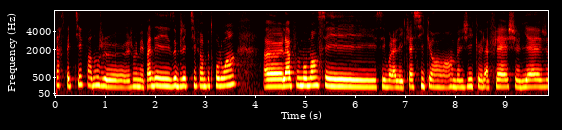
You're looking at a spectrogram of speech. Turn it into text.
perspective. Pardon, je ne me mets pas des objectifs un peu trop loin. là pour le moment c'est voilà les classiques en, Belgique, la Flèche, Liège,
